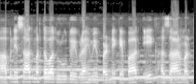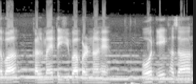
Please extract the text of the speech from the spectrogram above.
आपने सात मरतबा दरूद इब्राहिमी पढ़ने के बाद एक हज़ार मरतबा कलम तयबा पढ़ना है, और एक हज़ार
